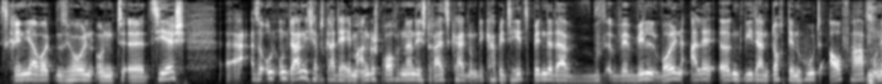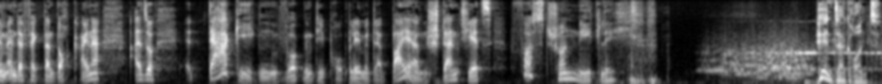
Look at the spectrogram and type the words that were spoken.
Skriniar wollten sie holen und äh, Ziyech. Äh, also und, und dann, ich habe es gerade ja eben angesprochen, ne, die Streitigkeiten um die Kapitätsbinde, da will, wollen alle irgendwie dann doch den Hut aufhaben und im Endeffekt dann doch keiner. Also äh, dagegen wirken die Probleme der Bayern stand jetzt fast schon niedlich. Hintergrund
